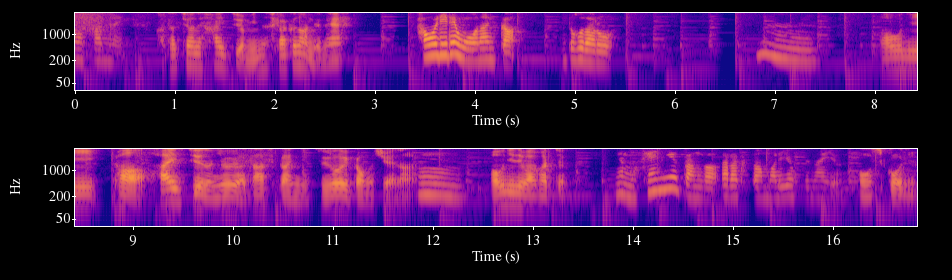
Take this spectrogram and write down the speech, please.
わかんない。形はね、配置はみんな四角なんでね。香りでもなんかどうだろう。うん。香りか、ハイチュウの匂いは確かに強いかもしれない。うん。香りで分かっちゃう。でも先入観が働くとあんまり良くないよね。確かに。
